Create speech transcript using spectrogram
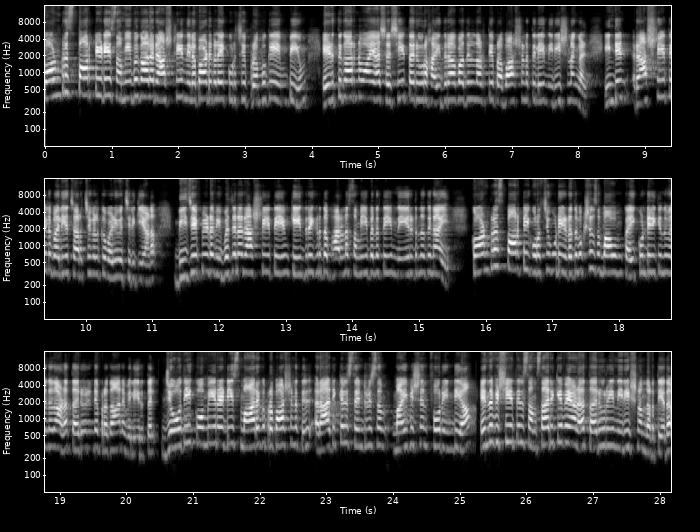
കോൺഗ്രസ് പാർട്ടിയുടെ സമീപകാല രാഷ്ട്രീയ നിലപാടുകളെക്കുറിച്ച് പ്രമുഖ എം പിയും എഴുത്തുകാരനുമായ ശശി തരൂർ ഹൈദരാബാദിൽ നടത്തിയ പ്രഭാഷണത്തിലെ നിരീക്ഷണങ്ങൾ ഇന്ത്യൻ രാഷ്ട്രീയത്തിൽ വലിയ ചർച്ചകൾക്ക് വഴിവെച്ചിരിക്കുകയാണ്. ബി ജെ പിയുടെ വിഭജന രാഷ്ട്രീയത്തെയും കേന്ദ്രീകൃത ഭരണ സമീപനത്തെയും നേരിടുന്നതിനായി കോൺഗ്രസ് പാർട്ടി കുറച്ചുകൂടി ഇടതുപക്ഷ സ്വഭാവം കൈക്കൊണ്ടിരിക്കുന്നു എന്നതാണ് തരൂരിന്റെ പ്രധാന വിലയിരുത്തൽ. ജ്യോതി കോമി റെഡ്ഡി സ്മാരക പ്രഭാഷണത്തിൽ radical centrism my vision for India എന്ന വിഷയത്തിൽ സംസാരിക്കവെയാണ് തരൂർ ഈ നിരീക്ഷണം നടത്തിയത്.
